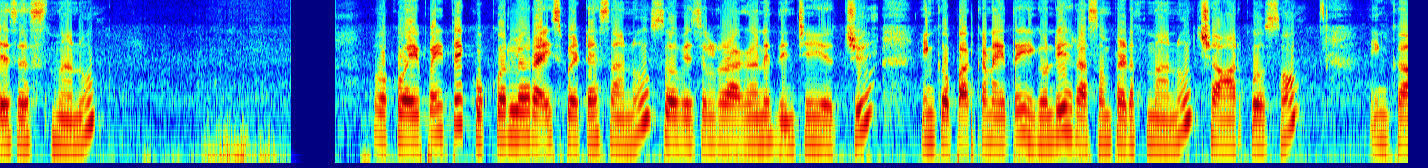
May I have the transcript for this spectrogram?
చేసేస్తున్నాను. ఒకవైపు అయితే కుక్కర్లో రైస్ పెట్టేశాను సో విజిల్ రాగానే దించేయచ్చు. ఇంకో పక్కన అయితే ఇగోండి రసం పెడుతున్నాను చారు కోసం. ఇంకా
